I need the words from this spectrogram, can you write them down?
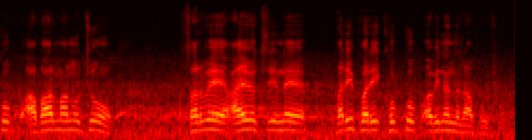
ખૂબ આભાર માનું છું. સર્વે આયોજકશ્રીને ફરી ફરી ખૂબ ખૂબ અભિનંદન આપું છું.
